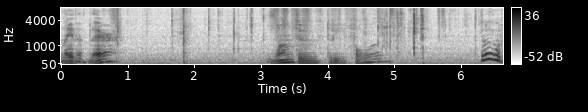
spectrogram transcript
lay that there. One, two, three, four. Ooh.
